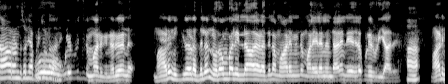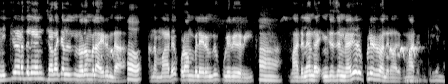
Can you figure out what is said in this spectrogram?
சாவரம்னு சொல்லி அப்படி சொல்றதானே? குளிர் பிடிச்சிட்டு மாடுக்கு நடுவே மாடு நிக்கிற இடத்துல நுதம்பல் இல்லாத இடத்துல மாடு நின்று மழையில நின்றாலும் லேசில குளிர் பிடிக்காது. மாடு நிக்கிற இடத்துல சதக்கல் நுதம்பலா இருந்தா அந்த மாடு குழம்புல இருந்து குளிர் ஏறி மாட்டுல இந்த இன்ஜெக்ஷன் மாதிரி ஒரு குளிர் வந்துடும் அதுக்கு மாடு அப்படி என்ன?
